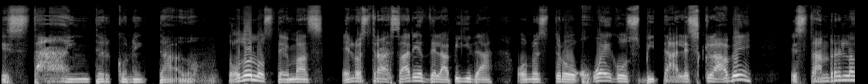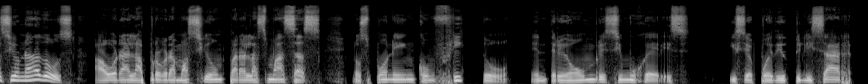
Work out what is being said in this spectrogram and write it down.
está interconectado. Todos los temas en nuestras áreas de la vida o nuestros juegos vitales clave están relacionados. Ahora la programación para las masas nos pone en conflicto entre hombres y mujeres y se puede utilizar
